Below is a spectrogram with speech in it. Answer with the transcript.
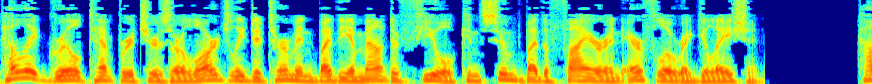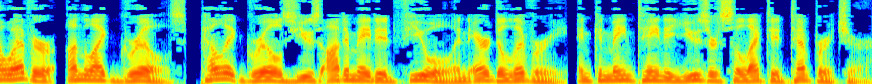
Pellet grill temperatures are largely determined by the amount of fuel consumed by the fire and airflow regulation. However, unlike grills, pellet grills use automated fuel and air delivery, and can maintain a user-selected temperature.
